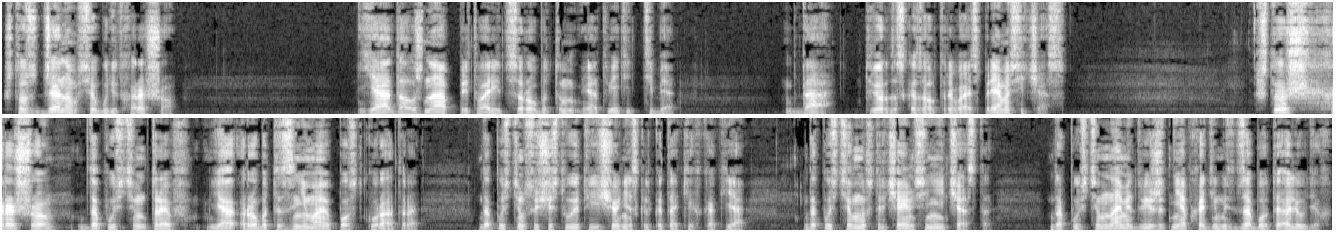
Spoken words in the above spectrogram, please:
что с Дженом все будет хорошо». Я должна притвориться роботом и ответить тебе? Да, твердо сказал Тревайс, прямо сейчас. Что ж, хорошо. Допустим, Трев, я робот и занимаю пост куратора. Допустим, существует еще несколько таких, как я. Допустим, мы встречаемся нечасто. Допустим, нами движет необходимость заботы о людях.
